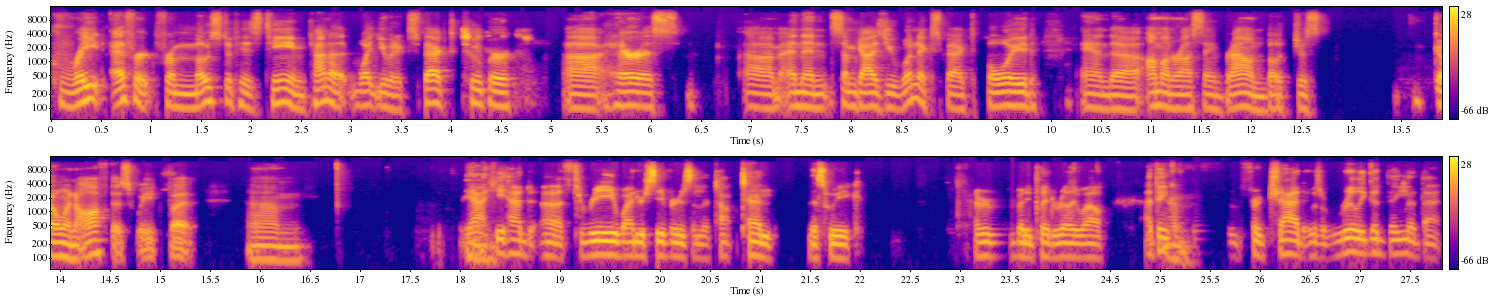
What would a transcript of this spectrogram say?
great effort from most of his team, kind of what you would expect. Cooper, uh, Harris, um, and then some guys you wouldn't expect, Boyd and uh, Amon-Ra St. Brown, both just going off this week. But um, yeah, he had uh, three wide receivers in the top 10 this week. Everybody played really well. I think yeah. for Chad, it was a really good thing that that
